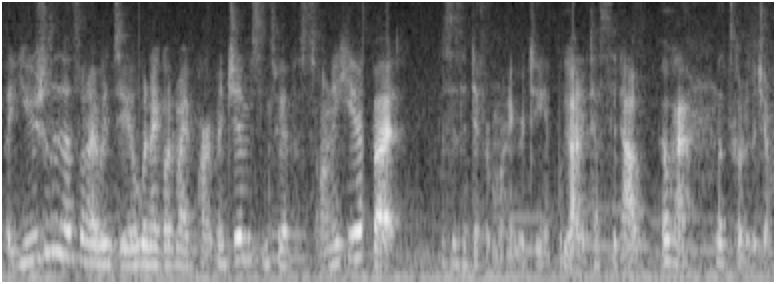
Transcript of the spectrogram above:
But usually that's what i would do when i go to my apartment gym since we have a sauna here but this is a different morning routine. We gotta test it out. Okay let's go to the gym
